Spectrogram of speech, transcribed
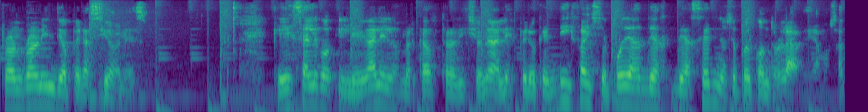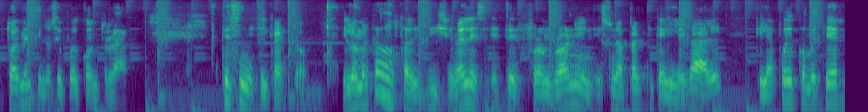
front running de operaciones, que es algo ilegal en los mercados tradicionales, pero que en DeFi se puede hacer y no se puede controlar, digamos, actualmente no se puede controlar. ¿Qué significa esto? En los mercados tradicionales este front running es una práctica ilegal que la puede cometer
